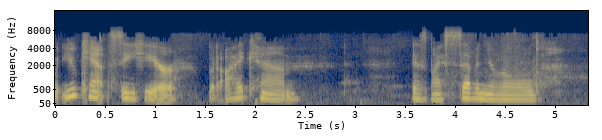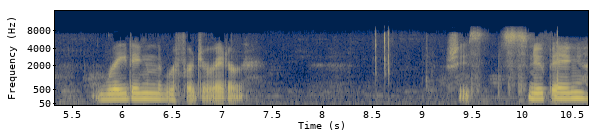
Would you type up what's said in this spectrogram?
What you can't see here, but I can, is my seven-year-old raiding the refrigerator. She's snooping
